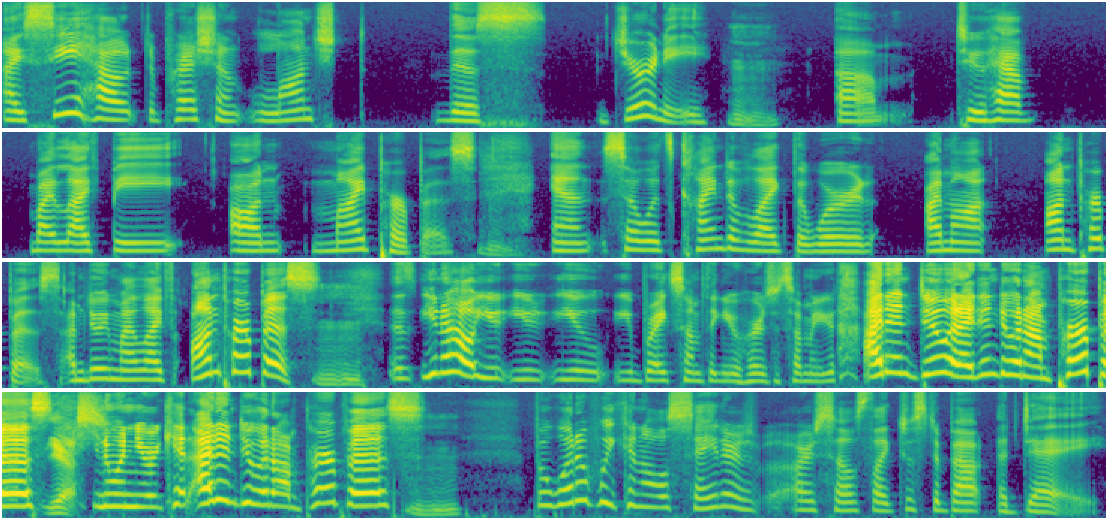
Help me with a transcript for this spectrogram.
I see how depression launched this journey Mm-hmm. um, to have my life be on my purpose. Mm. And so it's kind of like the word I'm on on purpose. I'm doing my life on purpose. Mm-hmm. You know how you you you you break something you heard somebody you I didn't do it. I didn't do it on purpose. Yes. You know when you're a kid, I didn't do it on purpose. Mm-hmm. But what if we can all say to ourselves like just about a day,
